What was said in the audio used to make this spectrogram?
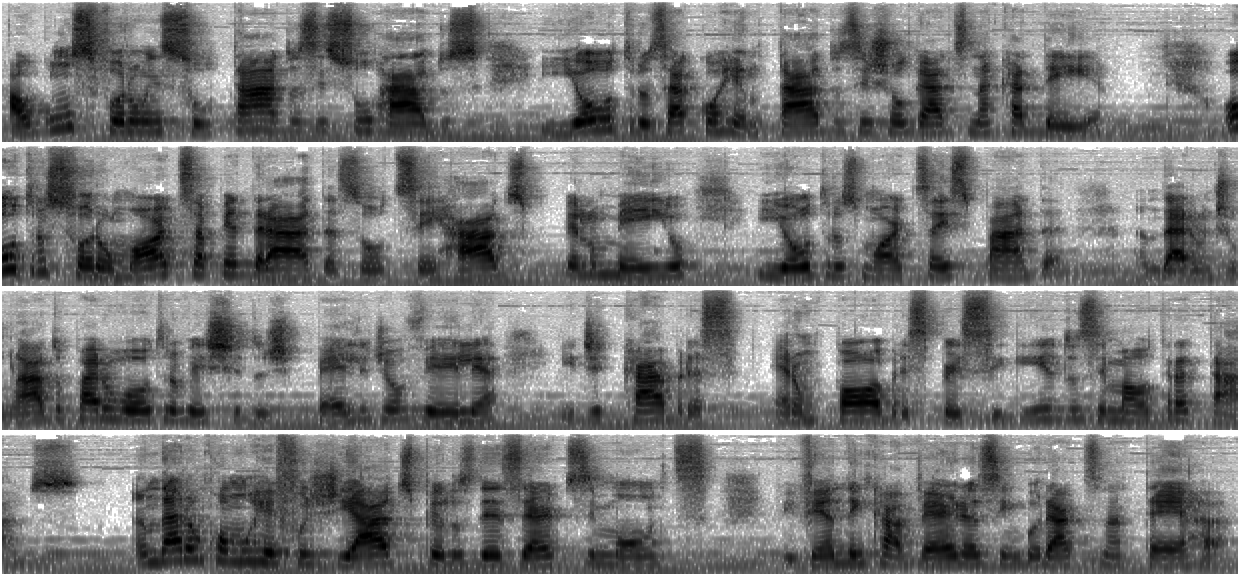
Alguns foram insultados e surrados, e outros acorrentados e jogados na cadeia. Outros foram mortos a pedradas, outros serrados pelo meio, e outros mortos à espada. Andaram de um lado para o outro vestidos de pele de ovelha e de cabras, eram pobres, perseguidos e maltratados. Andaram como refugiados pelos desertos e montes, vivendo em cavernas e em buracos na terra.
